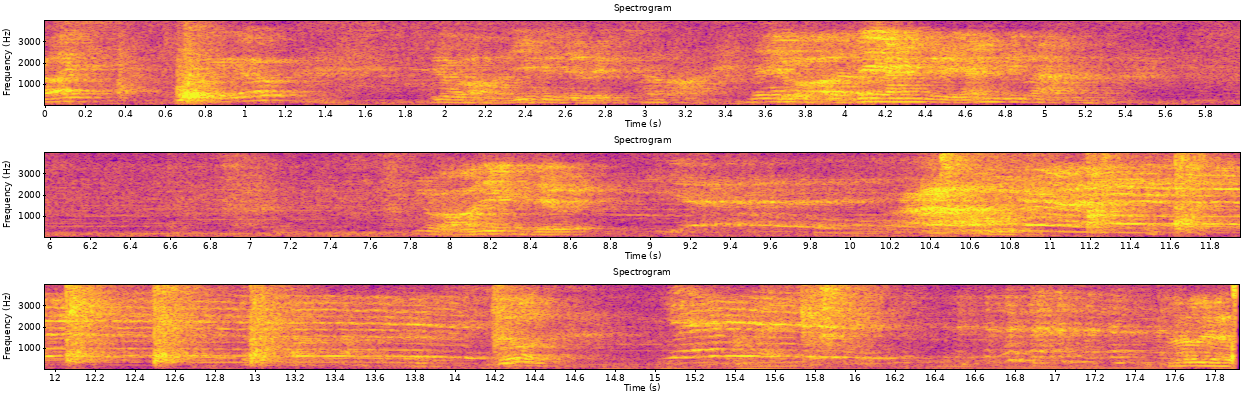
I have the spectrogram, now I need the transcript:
Right, here we go. Go on. You can do it. Come on. There Go on. Be angry. Angry man. Go on. You can do it. Brilliant.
